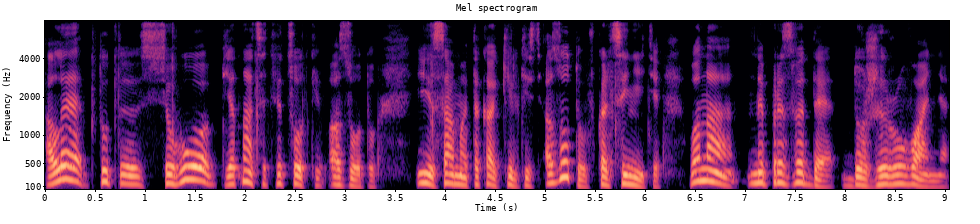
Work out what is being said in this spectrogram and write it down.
Але тут е, всього 15% азоту. І саме така кількість азоту в кальциніті вона не призведе до жирування,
